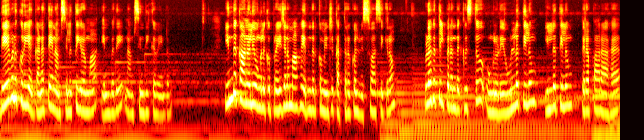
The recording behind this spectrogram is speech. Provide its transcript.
தேவனுக்குரிய கணத்தை நாம் செலுத்துகிறோமா என்பதை நாம் சிந்திக்க வேண்டும். இந்த காணொளி உங்களுக்கு பிரயோஜனமாக இருந்திருக்கும் என்று கத்தருக்குள் விசுவாசிக்கிறோம். உலகத்தில் பிறந்த கிறிஸ்து உங்களுடைய உள்ளத்திலும் இல்லத்திலும் பிறப்பாராக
